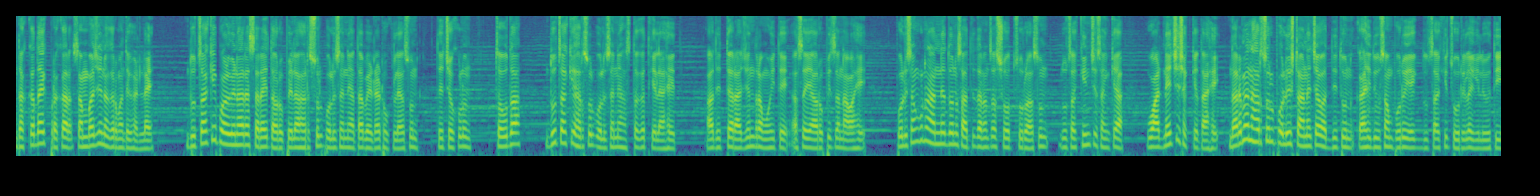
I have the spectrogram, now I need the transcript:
धक्कादायक प्रकार संभाजीनगरमध्ये घडलाय. दुचाकी पळविणाऱ्या सराईत आरोपीला हर्सुल पोलिसांनी आता बेड्या ठोकल्या असून ते चकडून चौदा दुचाकी हर्सुल पोलिसांनी हस्तगत केल्या आहेत. आदित्य राजेंद्र मोहिते असं या आरोपीचं नाव आहे. पोलिसांकडून अन्य दोन साथीदारांचा शोध सुरू असून दुचाकींची संख्या वाढण्याची शक्यता आहे. दरम्यान हर्सुल पोलीस ठाण्याच्या हद्दीतून काही दिवसांपूर्वी एक दुचाकी चोरीला गेली होती.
